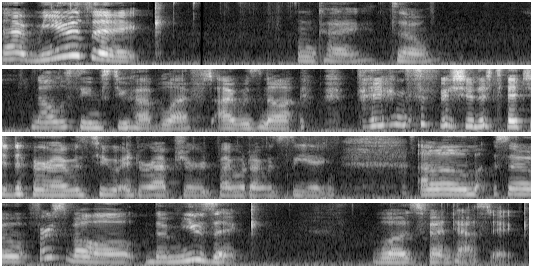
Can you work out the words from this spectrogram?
Right, music. Okay, so Nala seems to have left. I was not paying sufficient attention to her. I was too enraptured by what I was seeing. Um, so first of all, the music was fantastic.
